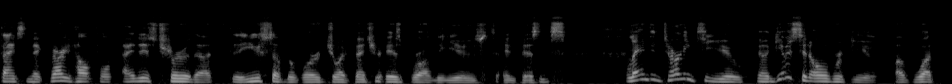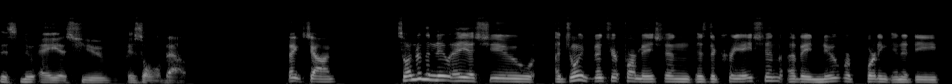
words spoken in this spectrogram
Thanks, Nick. Very helpful. It is true that the use of the word joint venture is broadly used in business. Landon, turning to you, uh, give us an overview of what this new ASU is all about. Thanks, John. So, under the new ASU, a joint venture formation is the creation of a new reporting entity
